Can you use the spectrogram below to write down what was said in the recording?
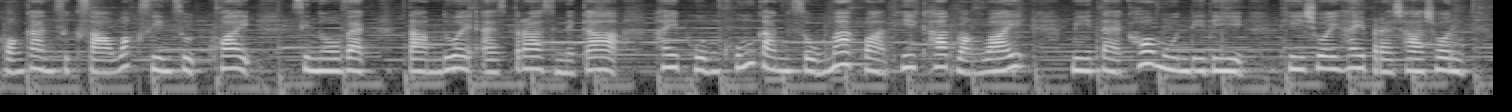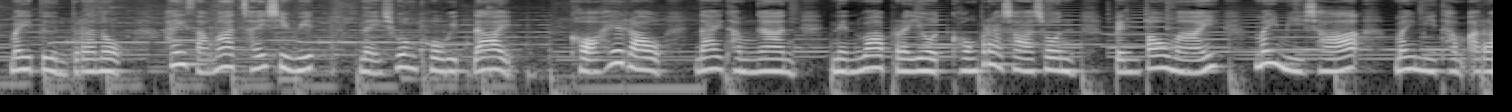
ของการศึกษาวัคซีนสูตรไข้ซิโนแวคตามด้วยแอสตราเซเนกาให้ภูมิคุ้มกันสูงมากกว่าที่คาดหวังไว้ มีแต่ข้อมูลดีๆ ที่ช่วยให้ประชาชนไม่ตื่นตระหนก ให้สามารถใช้ชีวิตในช่วงโควิดได้ ขอให้เราได้ทำงาน เน้นว่าประโยชน์ของประชาชนเป็นเป้าหมาย ไม่มีช้า ไม่มีทำอะไร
